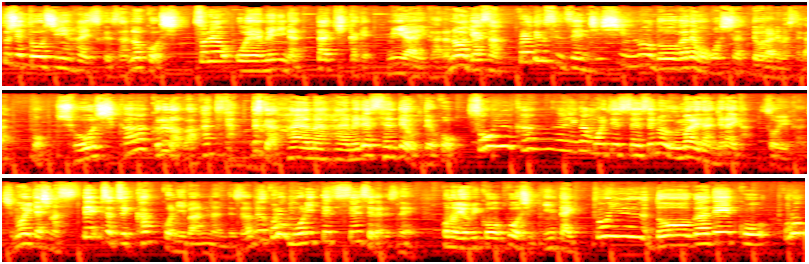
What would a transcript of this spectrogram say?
そして東進ハイスクールさんの講師それをお辞めになったきっかけ未来からの逆算これは出口先生自身の動画でもおっしゃっておられましたがもう少子化が来るのは分かってた。ですから早め早めで先手を打っておこう。そういう考えが森哲先生には生まれたんじゃないか。そういう感じもいたします。でさあ次括弧2番なんですがこれは森哲先生がですねこの予備校講師引退という動画でこうポロッ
